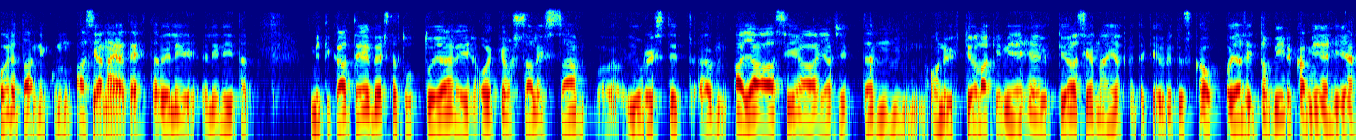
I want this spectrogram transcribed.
hoidetaan niin kuin asianajatehtäviä, eli, eli niitä mitkä on TVstä tuttuja, eli oikeussalissa juristit ajaa asiaa ja sitten on yhtiölakimiehiä, yhtiöasianajia, jotka tekee yrityskauppoja. Sitten on virkamiehiä,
